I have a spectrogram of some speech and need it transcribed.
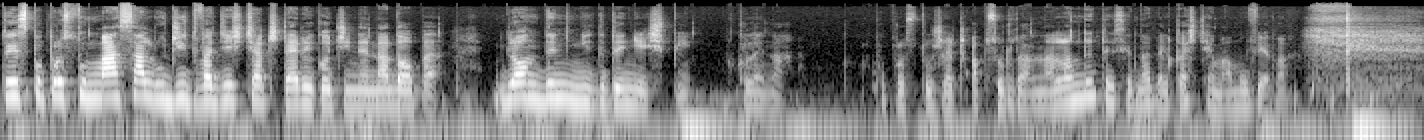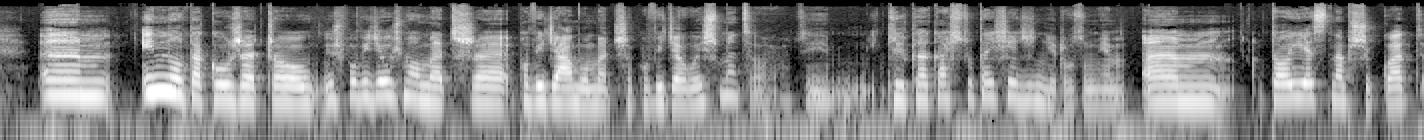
to jest po prostu masa ludzi 24 godziny na dobę. Londyn nigdy nie śpi. Kolejna po prostu rzecz absurdalna. Londyn to jest jedna wielka ściema, mówię Wam. Um, inną taką rzeczą, już powiedziałyśmy o metrze, powiedziałam o metrze, powiedziałyśmy, co? Kilka kaś tutaj siedzi, nie rozumiem. Um, to jest na przykład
